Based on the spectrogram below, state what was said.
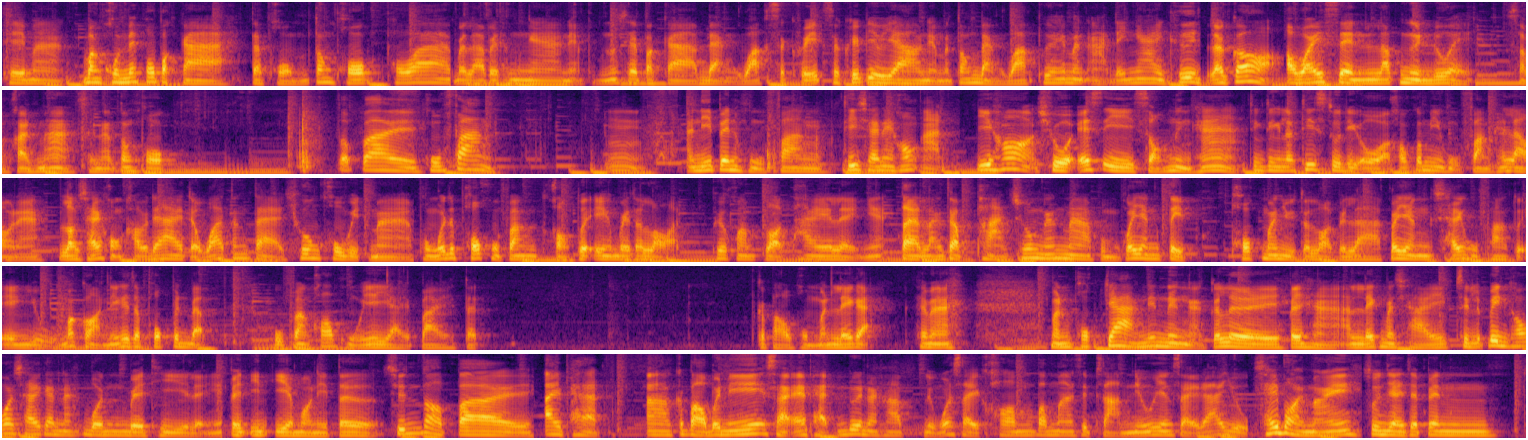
เท่มาก บางคนไม่พกปากกา แต่ผมต้องพก เพราะว่าเวลาไปทำงานเนี่ยผมต้องใช้ปากกาแบ่งวรรคสคริปต์สคริปต์ยาวๆเนี่ยมันต้องแบ่งวรรคเพื่อให้มันอ่านได้ง่ายขึ้น แล้วก็เอาไว้เซ็นรับเงินด้วยสำคัญมากฉะนั้นต้องพก ต่อไปหูฟังอันนี้เป็นหูฟังที่ใช้ในห้องอัด ยี่ห้อ Shure SE 215 จริง ๆ แล้วที่สตูดิโออะเขาก็มีหูฟังให้เรานะ เราใช้ของเขาได้แต่ว่าตั้งแต่ช่วงโควิดมา ผมก็จะพกหูฟังของตัวเองไปตลอด เพื่อความปลอดภัยอะไรเงี้ยแต่หลังจากผ่านช่วงนั้นมาผมก็ยังติด พกมันอยู่ตลอดเวลาก็ยังใช้หูฟังตัวเองอยู่ เมื่อก่อนนี้ก็จะพกเป็นแบบหูฟังครอบหูใหญ่ ๆ ไป แต่กระเป๋าผมมันเล็กอะ่ะ ช่ไหมมันพกยากนิดนึงอะก็เลยไปหาอันเล็กมาใช้ ศิลปินเขาก็ใช้กันนะ บนเวทีอะไรเงี้ยเป็น in-ear monitor ชิ้นต่อไป iPad อ่ากระเป๋าใบนี้ใส่ iPad ด้วยนะครับ หรือว่าใส่คอมประมาณ 13 นิ้วยังใส่ได้อยู่ ใช้บ่อยไหม ส่วนใหญ่จะเป็น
